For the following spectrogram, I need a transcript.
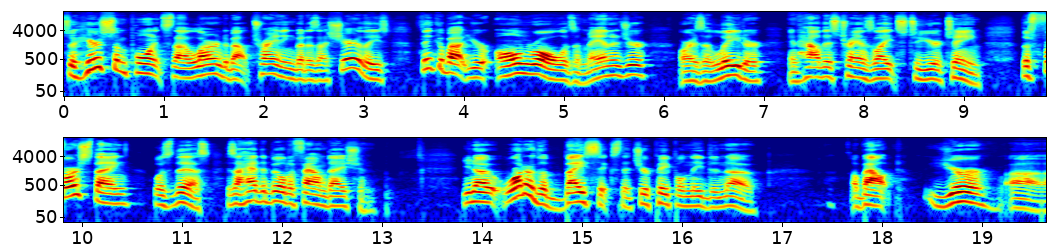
So here's some points that I learned about training, but as I share these, think about your own role as a manager or as a leader and how this translates to your team. The first thing was this is I had to build a foundation. You know, what are the basics that your people need to know about your uh,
